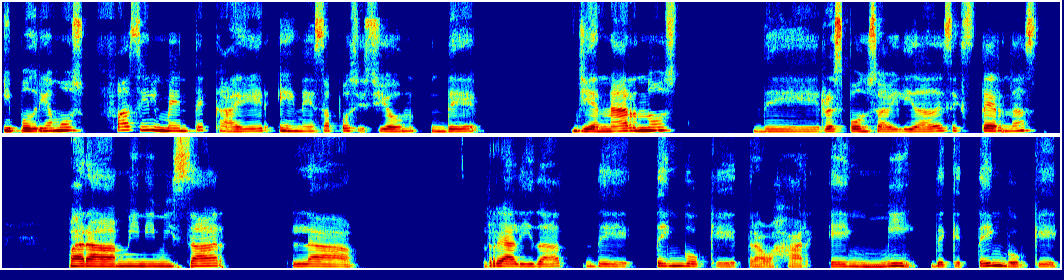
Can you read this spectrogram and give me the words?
y podríamos fácilmente caer en esa posición de llenarnos de responsabilidades externas para minimizar la realidad de tengo que trabajar en mí, de que tengo que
